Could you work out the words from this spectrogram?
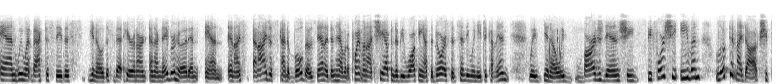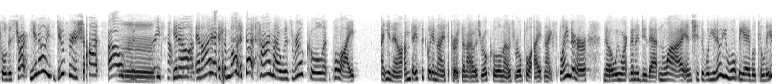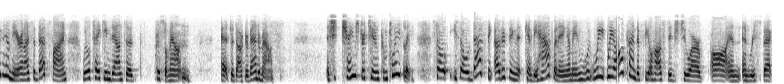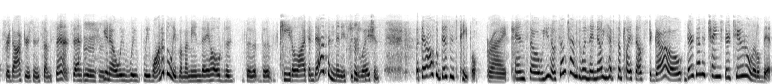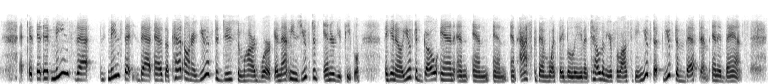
and we went back to see this you know this vet here in our in our neighborhood and and and I and I just kind of bulldozed in. I didn't have an appointment. I, she happened to be walking out the door i said Cindy we need to come in. We you know we barged in. She before she even looked at my dog she pulled his chart you know he's due for his shots. Oh, good mm. grief! you know and I at the moment at that time I was real cool and polite you know, I'm basically a nice person. I was real cool and I was real polite and I explained to her, no, we weren't going to do that and why. And she said, well, you know, you won't be able to leave him here. And I said, that's fine. We'll take him down to Crystal Mountain uh, to Dr. Vandermouse. She changed her tune completely. So, so that's the other thing that can be happening. I mean, we, we, we all kind of feel hostage to our awe and, and respect for doctors in some sense. And, mm-hmm. you know, we, we, we want to believe them. I mean, they hold the, the, the key to life and death in many situations. but they're also business people. Right. And so, you know, sometimes when they know you have someplace else to go, they're going to change their tune a little bit. It, it, it means that it means that that as a pet owner, you have to do some hard work, and that means you have to interview people. You know, you have to go in and and and and ask them what they believe and tell them your philosophy, and you have to you have to vet them in advance.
